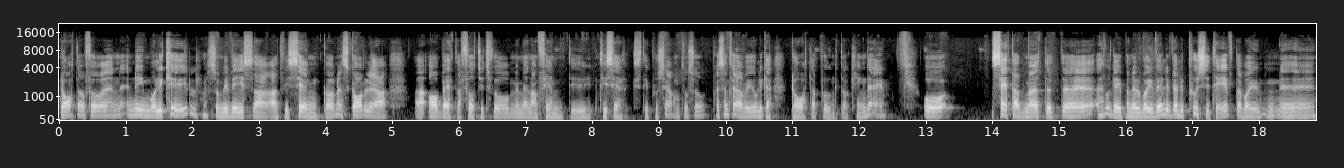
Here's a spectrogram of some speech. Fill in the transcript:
data för en, en ny molekyl som vi visar att vi sänker den skadliga eh, AB42 med mellan 50 till 60 procent och så presenterar vi olika datapunkter kring det. Och CETAD-mötet eh, övergripande det var ju väldigt, väldigt positivt. Det var ju eh,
